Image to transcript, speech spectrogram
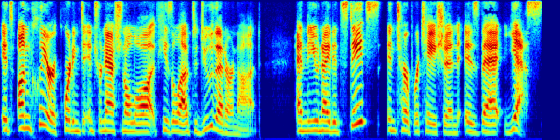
it's unclear according to international law if he's allowed to do that or not. And the United States interpretation is that yes,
